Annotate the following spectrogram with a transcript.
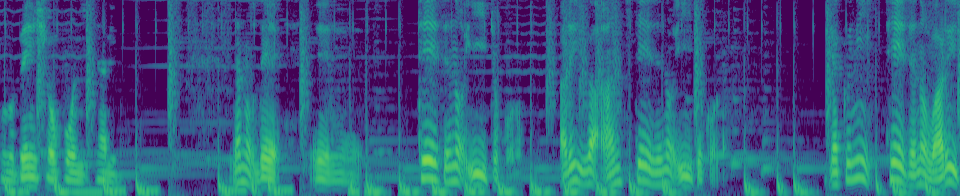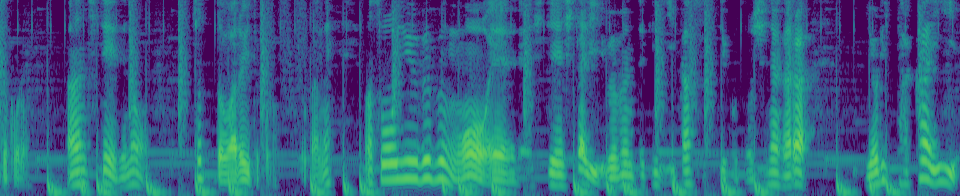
この弁証法になります。なので、えー、テーゼのいいところ、あるいはアンチテーゼのいいところ。逆にテーゼの悪いところ。アンチテーゼのちょっと悪いところとかね。まあ、そういう部分を、えー、否定したり、部分的に活かすっていうことをしながら、より高い、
